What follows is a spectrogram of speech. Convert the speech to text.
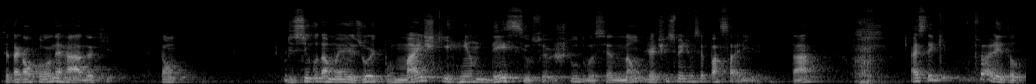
Você está calculando errado aqui. Então, de 5 da manhã às 8, por mais que rendesse o seu estudo, você não, já dificilmente você passaria, tá? Aí você tem que, falei, então,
